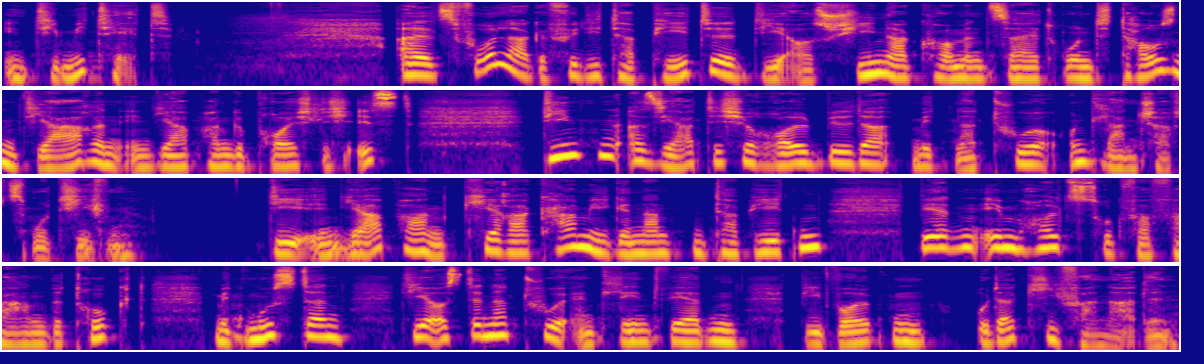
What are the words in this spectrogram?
Intimität. Als Vorlage für die Tapete, die aus China kommend seit rund 1000 Jahren in Japan gebräuchlich ist, dienten asiatische Rollbilder mit Natur- und Landschaftsmotiven. Die in Japan Kirakami genannten Tapeten werden im Holzdruckverfahren bedruckt mit Mustern, die aus der Natur entlehnt werden, wie Wolken oder Kiefernadeln.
